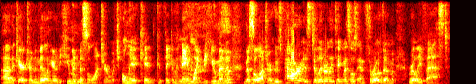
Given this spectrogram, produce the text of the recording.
uh, the character in the middle here, the human missile launcher, which only a kid could think of a name like the human missile launcher, whose power is to literally take missiles and throw them really fast.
